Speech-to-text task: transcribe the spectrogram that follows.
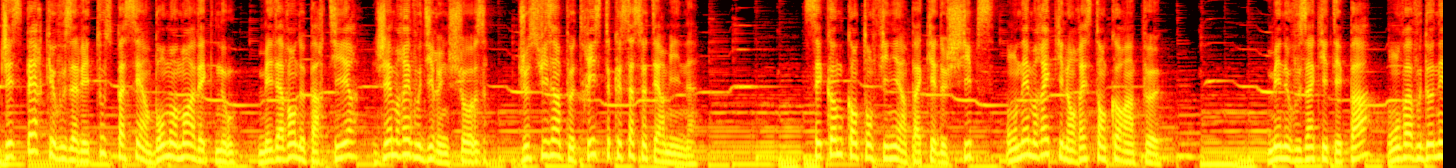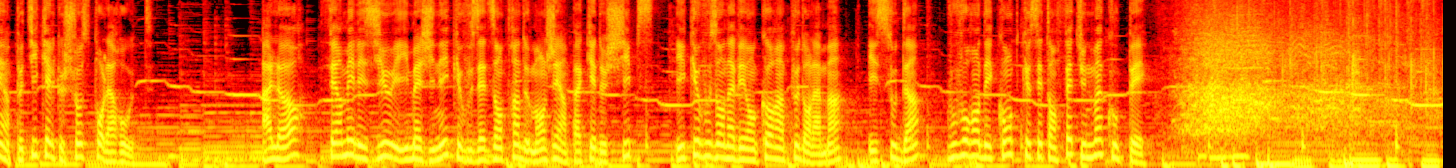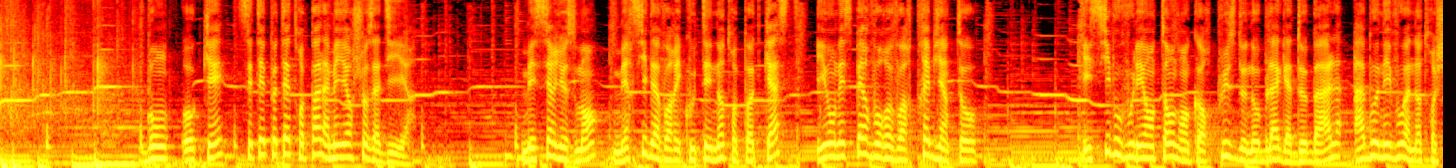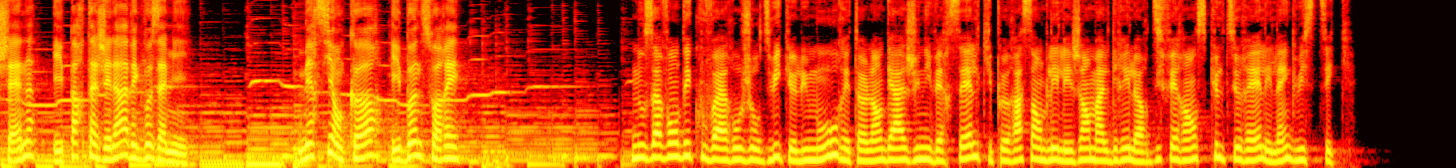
J'espère que vous avez tous passé un bon moment avec nous, mais d'avant de partir, j'aimerais vous dire une chose, je suis un peu triste que ça se termine. C'est comme quand on finit un paquet de chips, on aimerait qu'il en reste encore un peu. Mais ne vous inquiétez pas, on va vous donner un petit quelque chose pour la route. Alors, fermez les yeux et imaginez que vous êtes en train de manger un paquet de chips et que vous en avez encore un peu dans la main, et soudain, vous vous rendez compte que c'est en fait une main coupée. Bon, ok, c'était peut-être pas la meilleure chose à dire. Mais sérieusement, merci d'avoir écouté notre podcast, et on espère vous revoir très bientôt. Et si vous voulez entendre encore plus de nos blagues à deux balles, abonnez-vous à notre chaîne et partagez-la avec vos amis. Merci encore et bonne soirée. Nous avons découvert aujourd'hui que l'humour est un langage universel qui peut rassembler les gens malgré leurs différences culturelles et linguistiques.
